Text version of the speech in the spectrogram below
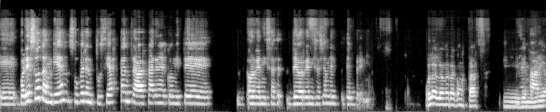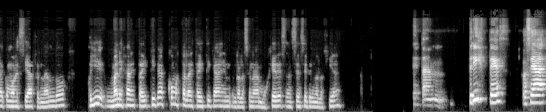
eh, por eso también súper entusiasta en trabajar en el comité de organización del, del premio. Hola, Leonora, ¿cómo estás? Y bienvenida, como decía Fernando. Oye, ¿manejas estadísticas? ¿Cómo están las estadísticas en, relación a mujeres en ciencia y tecnología? Están tristes. O sea,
